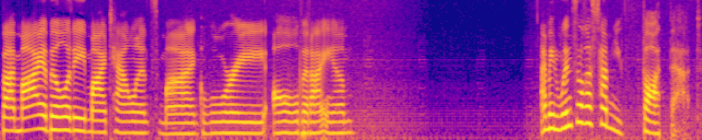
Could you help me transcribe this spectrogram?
by my ability, my talents, my glory, all that I am? I mean, when's the last time you thought that?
